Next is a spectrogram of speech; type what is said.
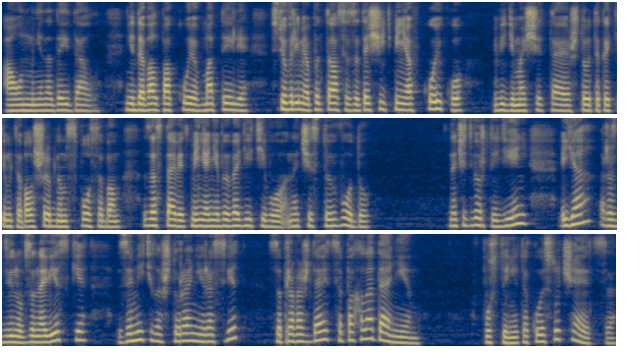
А он мне надоедал, не давал покоя в мотеле, все время пытался затащить меня в койку, видимо, считая, что это каким-то волшебным способом заставит меня не выводить его на чистую воду. На четвертый день я, раздвинув занавески, заметила, что ранний рассвет сопровождается похолоданием – в пустыне такое случается.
